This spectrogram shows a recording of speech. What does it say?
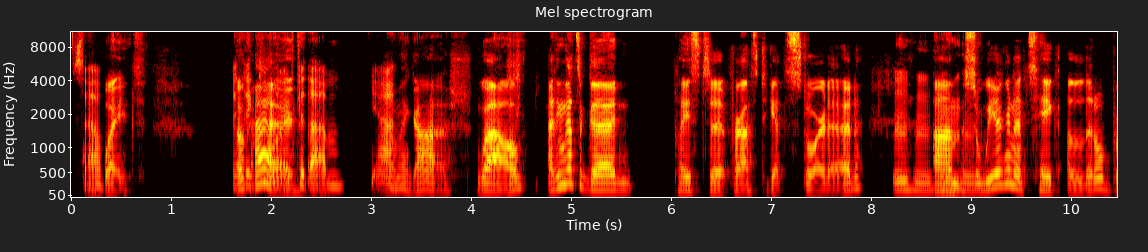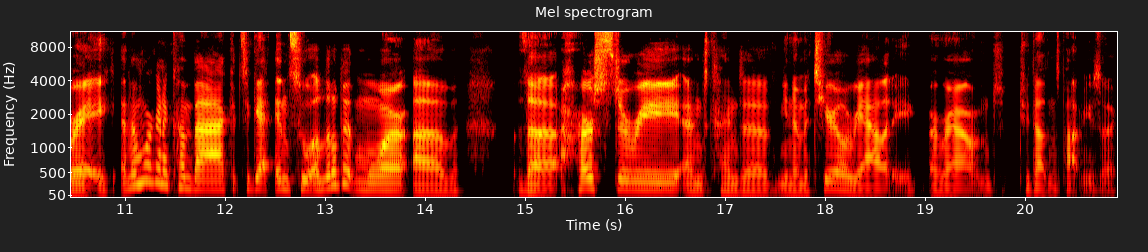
So wait I think okay. for them. Yeah. oh my gosh well i think that's a good place to for us to get started Mm-hmm, Um, so we are gonna take a little break, and then we're gonna come back to get into a little bit more of the herstory and kind of you know material reality around 2000s pop music.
